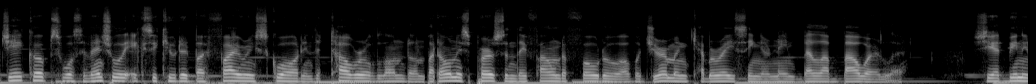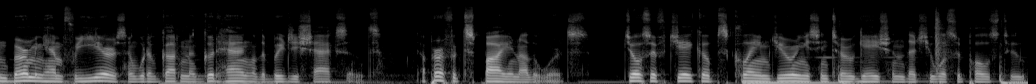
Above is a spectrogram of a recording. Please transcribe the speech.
Jacobs was eventually executed by firing squad in the Tower of London, but on his person they found a photo of a German cabaret singer named Bella Bauerle. She had been in Birmingham for years and would have gotten a good hang of the British accent. A perfect spy, in other words. Joseph Jacobs claimed during his interrogation that she was supposed to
